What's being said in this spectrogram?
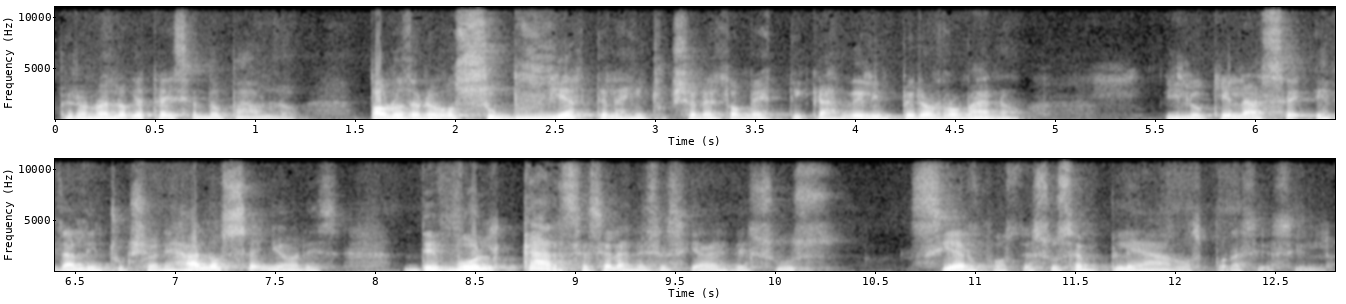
Pero no es lo que está diciendo Pablo. Pablo de nuevo subvierte las instrucciones domésticas del imperio romano. Y lo que él hace es darle instrucciones a los señores de volcarse hacia las necesidades de sus siervos, de sus empleados, por así decirlo.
